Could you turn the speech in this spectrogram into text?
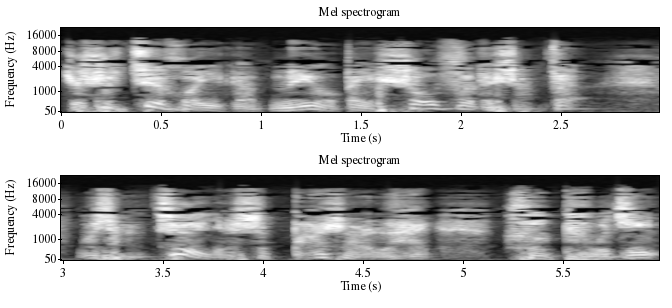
就是最后一个没有被收复的省份？我想这也是巴沙尔来和普京。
